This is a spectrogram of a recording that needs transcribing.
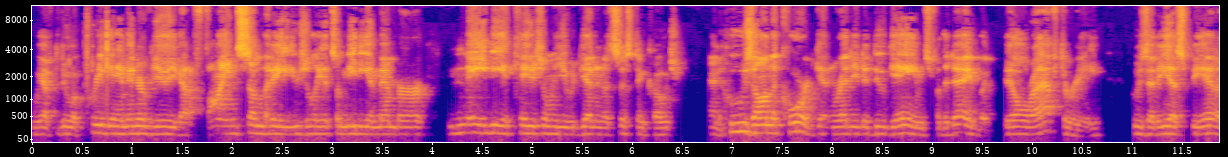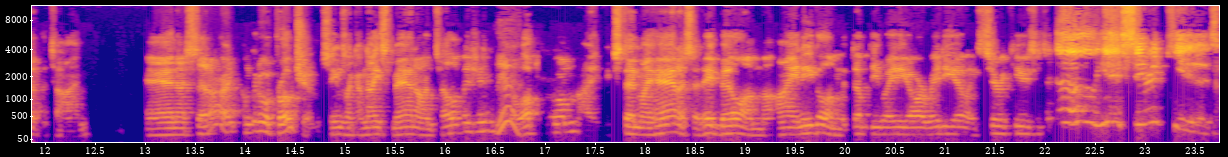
we have to do a pregame interview. You got to find somebody. Usually it's a media member. Maybe occasionally you would get an assistant coach. And who's on the court getting ready to do games for the day? But Bill Raftery, who's at ESPN at the time. And I said, all right, I'm going to approach him. Seems like a nice man on television. Yeah. Go up to him. I extend my hand. I said, hey, Bill, I'm Ian Eagle. I'm with WAER Radio in Syracuse. He said, oh, yeah, Syracuse.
